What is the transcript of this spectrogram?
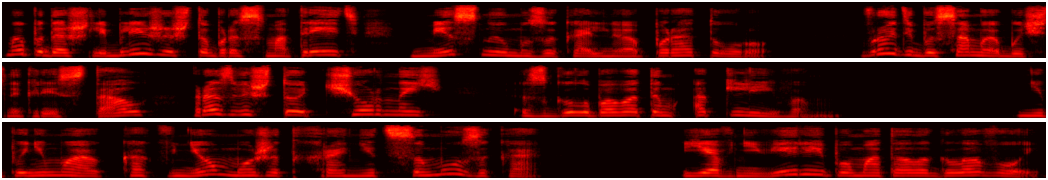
Мы подошли ближе, чтобы рассмотреть местную музыкальную аппаратуру. Вроде бы самый обычный кристалл, разве что черный с голубоватым отливом. Не понимаю, как в нем может храниться музыка. Я в неверии помотала головой.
